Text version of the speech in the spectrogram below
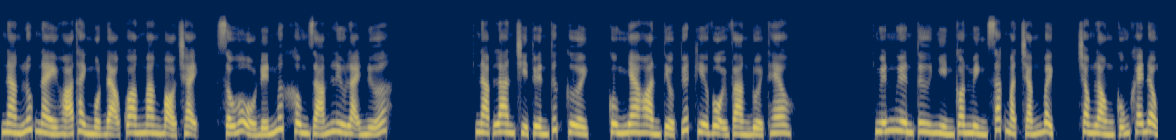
Nàng lúc này hóa thành một đạo quang mang bỏ chạy, xấu hổ đến mức không dám lưu lại nữa. Nạp Lan chỉ tuyền tức cười, cùng nha hoàn tiểu tuyết kia vội vàng đuổi theo. Nguyễn Nguyên Tư nhìn con mình sắc mặt trắng bệch, trong lòng cũng khẽ động,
